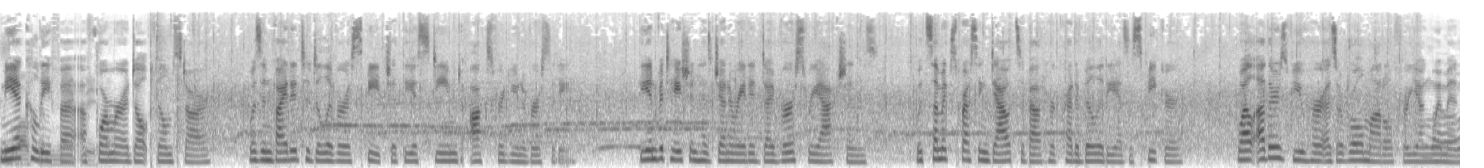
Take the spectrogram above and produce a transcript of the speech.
Mia Khalifa, a former adult film star, was invited to deliver a speech at the esteemed Oxford University. The invitation has generated diverse reactions, with some expressing doubts about her credibility as a speaker, while others view her as a role model for young women.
